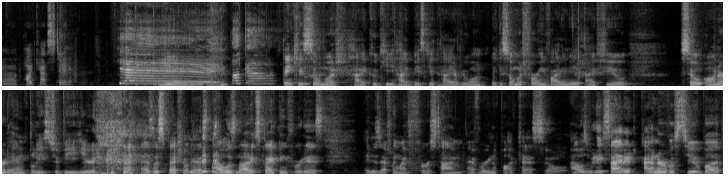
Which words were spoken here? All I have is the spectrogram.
uh, podcast today. Yay! Yay. Welcome. Thank you so much. Hi, Cookie. Hi, Biscuit. Hi, everyone. Thank you so much for inviting me. I feel so honored and pleased to be here as a special guest. I was not expecting for this. It is definitely my first time ever in a podcast, so I was really excited. Kind of nervous too, but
